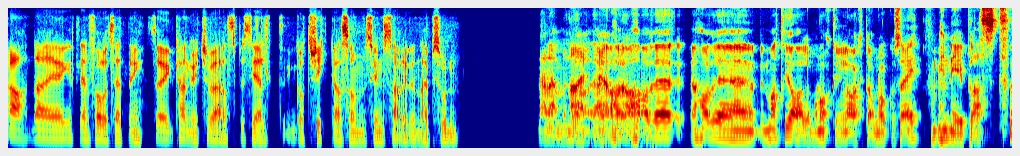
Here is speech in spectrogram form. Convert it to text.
Ja, det er egentlig en forutsetning, så jeg kan jo ikke være spesielt godt skikka som synser i denne episoden. Nei, nei, men da, nei, Jeg har, da har, eh, jeg har eh, materialet monokkelen lagd av noe å si. For min er i plast.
